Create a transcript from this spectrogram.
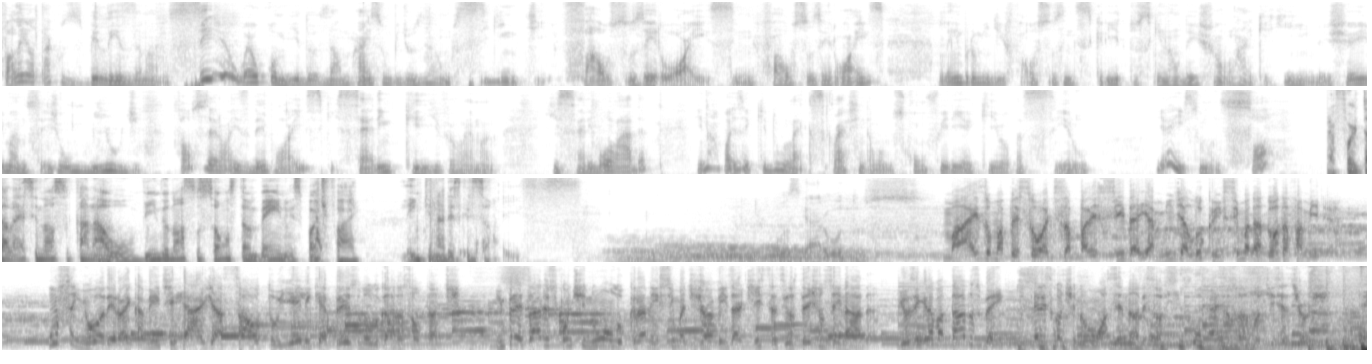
Fala aí, otakus, beleza, mano? Sejam welcomidos a mais um videozão seguinte, falsos heróis, sim, falsos heróis. Lembro-me de falsos inscritos que não deixam like aqui, deixa aí, mano, seja humilde. Falsos heróis The Boys, que série incrível, é, mano? Que série bolada. E na voz aqui do Lex Clash, então vamos conferir aqui, meu parceiro. E é isso, mano, só Fortalece nosso canal ouvindo nossos sons também no Spotify. Link na descrição. Os garotos. Mais uma pessoa desaparecida e a mídia lucra em cima da dor da família. Um senhor heroicamente reage a assalto e ele que é preso no lugar do assaltante. Empresários continuam lucrando em cima de jovens artistas e os deixam sem nada. E os engravatados, bem, eles continuam acenando e sorrindo. Essas são as notícias de hoje.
